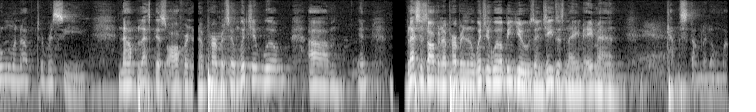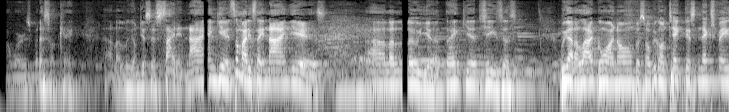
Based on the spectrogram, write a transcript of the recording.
room enough to receive. Now bless this offering and the purpose in which it will, um, bless this offering and the purpose in which it will be used. In Jesus' name, amen. Kind of stumbling on my words, but that's okay. Hallelujah. I'm just excited. Nine years. Somebody say nine years. Hallelujah. Thank you, Jesus. We got a lot going on, but so we're going to take this next phase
